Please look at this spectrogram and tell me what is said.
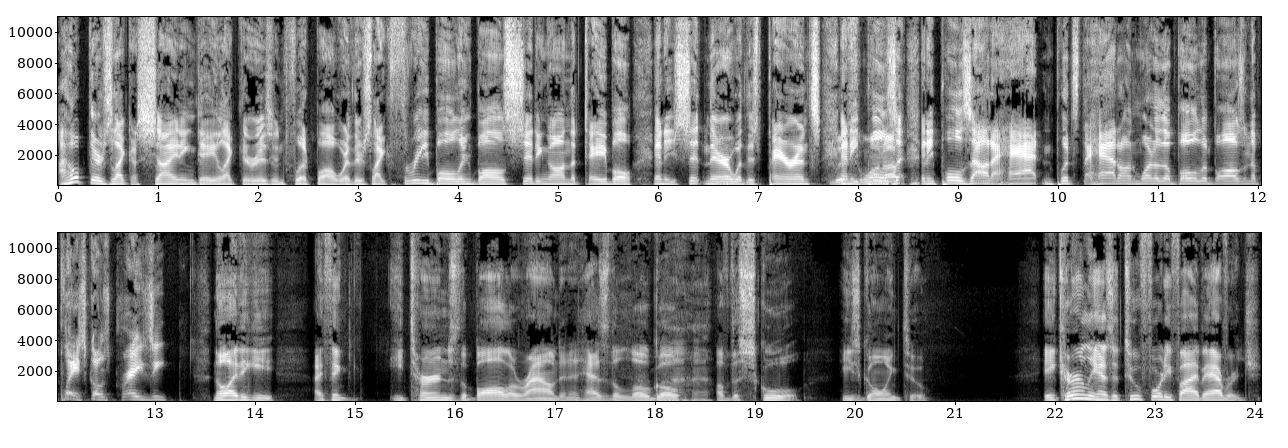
I hope there's like a signing day like there is in football where there's like three bowling balls sitting on the table and he's sitting there mm. with his parents and he pulls up. and he pulls out a hat and puts the hat on one of the bowling balls and the place goes crazy. No, I think he I think he turns the ball around and it has the logo uh-huh. of the school he's going to. He currently has a 245 average.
